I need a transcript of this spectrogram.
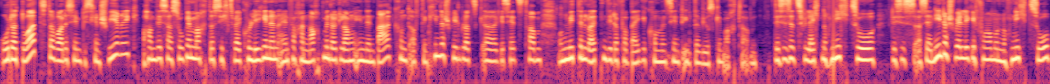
oder dort, da war das ein bisschen schwierig, haben wir es auch so gemacht, dass sich zwei Kolleginnen einfach einen Nachmittag lang in den Park und auf den Kinderspielplatz äh, gesetzt gesetzt haben und mit den Leuten, die da vorbeigekommen sind, Interviews gemacht haben. Das ist jetzt vielleicht noch nicht so, das ist eine sehr niederschwellige Form und noch nicht so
